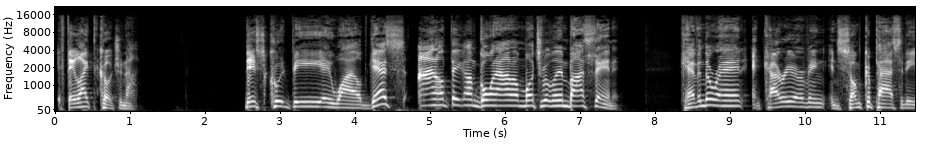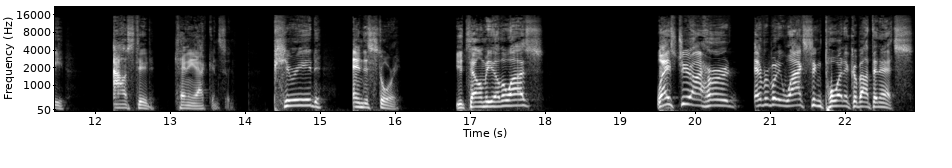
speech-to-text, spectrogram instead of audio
if they like the coach or not. This could be a wild guess. I don't think I'm going out on much of a limb by saying it. Kevin Durant and Kyrie Irving, in some capacity, ousted Kenny Atkinson. Period. End of story. You tell me otherwise? Last year, I heard everybody waxing poetic about the Nets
